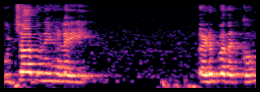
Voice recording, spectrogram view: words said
உச்சாதுணைகளை எடுப்பதற்கும்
